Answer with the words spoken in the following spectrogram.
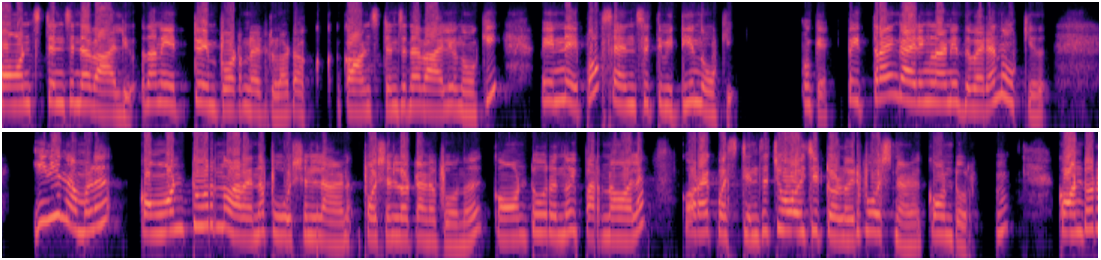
കോൺസ്റ്റൻസിന്റെ വാല്യൂ അതാണ് ഏറ്റവും ഇമ്പോർട്ടന്റ് ആയിട്ടുള്ള കേട്ടോ. കോൺസ്റ്റൻസിന്റെ വാല്യൂ നോക്കി. പിന്നെ ഇപ്പോൾ സെൻസിറ്റിവിറ്റി നോക്കി. ഓക്കെ ഇപ്പൊ ഇത്രയും കാര്യങ്ങളാണ് ഇതുവരെ നോക്കിയത്. ഇനി നമ്മൾ കോൺടൂർ എന്ന് പറയുന്ന പോർഷനിലാണ് പോർഷനിലോട്ടാണ് പോകുന്നത്. കോൺടൂർ എന്ന് ഈ പറഞ്ഞ പോലെ കുറെ ക്വസ്റ്റ്യൻസ് ചോദിച്ചിട്ടുള്ള ഒരു പോർഷനാണ് കോൺടൂർ. കോൺടൂർ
